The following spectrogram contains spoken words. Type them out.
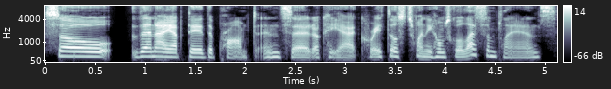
So then I updated the prompt and said, okay, yeah, create those 20 homeschool lesson plans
